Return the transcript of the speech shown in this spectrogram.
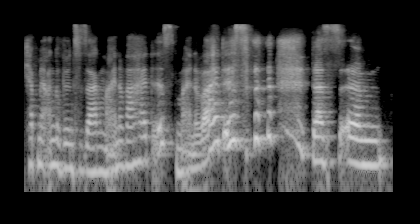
ich habe mir angewöhnt zu sagen, meine Wahrheit ist, meine Wahrheit ist, dass ähm,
